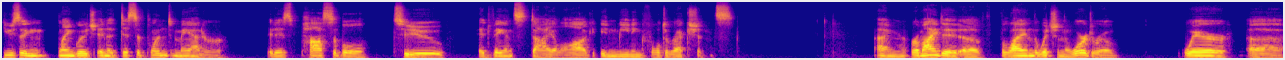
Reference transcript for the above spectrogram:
using language in a disciplined manner, it is possible to advance dialogue in meaningful directions. I'm reminded of The Lion, the Witch, and the Wardrobe, where uh,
